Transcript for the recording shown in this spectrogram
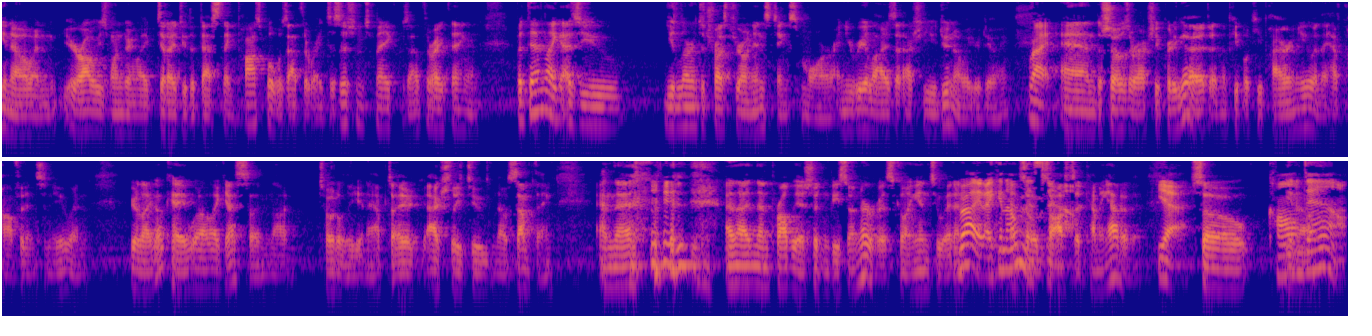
you know, and you're always wondering like, did I do the best thing possible? Was that the right decision to make? Was that the right thing? And but then like as you you learn to trust your own instincts more, and you realize that actually you do know what you're doing, Right. and the shows are actually pretty good, and the people keep hiring you, and they have confidence in you, and you're like, okay, well, I guess I'm not totally inept. I actually do know something, and then and then, then probably I shouldn't be so nervous going into it, and, Right, I can own so this now. exhausted coming out of it. Yeah. So Calm you know, down.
